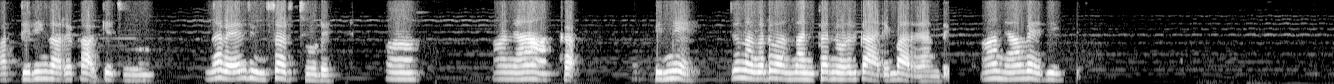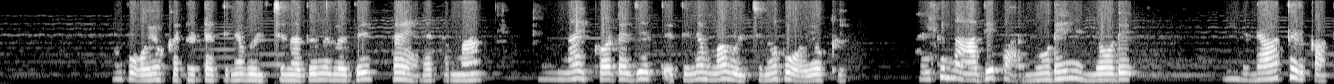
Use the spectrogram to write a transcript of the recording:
പത്തിരിയും കറിയൊക്കെ ആക്കി വെച്ചിക്കണ് എന്നാ വേഗം ജ്യൂസ് അടിച്ചൂടെ. ആ ആ ഞാൻ ആക്ക. പിന്നെ ഇത് അങ്ങോട്ട് വന്നാ എനിക്ക് എന്നോടൊരു കാര്യം പറയാണ്ട് ആ ഞാൻ വരി. പോയോക്കട്ടെ എത്തിനെ വിളിച്ചണത് എന്നുള്ളത്. വേറെത്തമ്മ എന്നാ ആയിക്കോട്ടെ ജി എത്തിനെ അമ്മ വിളിച്ചണ പോയോക്ക് എനിക്ക് ആദ്യം പറഞ്ഞൂടെ എന്നോട് വല്ലാത്തൊരു കഥ.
